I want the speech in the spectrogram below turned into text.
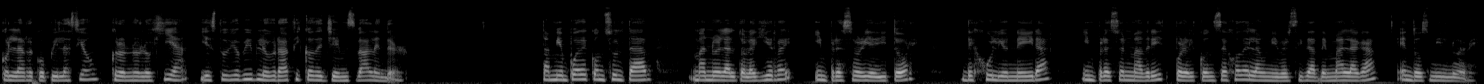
con la recopilación, cronología y estudio bibliográfico de James Ballender. También puede consultar Manuel Alto Laguirre, impresor y editor, de Julio Neira, impreso en Madrid por el Consejo de la Universidad de Málaga en 2009.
